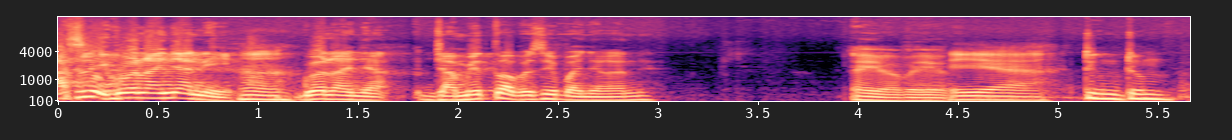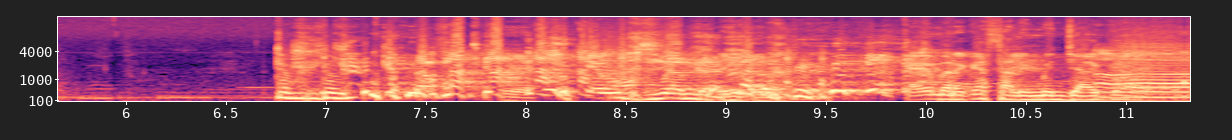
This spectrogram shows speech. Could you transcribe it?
Asli gue nanya nih, gue nanya Jamet tuh apa sih panjangannya? Eh, apa ya? Iya. Dum dum. Dum dum. Kayak ujian dah. Kayak mereka saling menjaga. Eh,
